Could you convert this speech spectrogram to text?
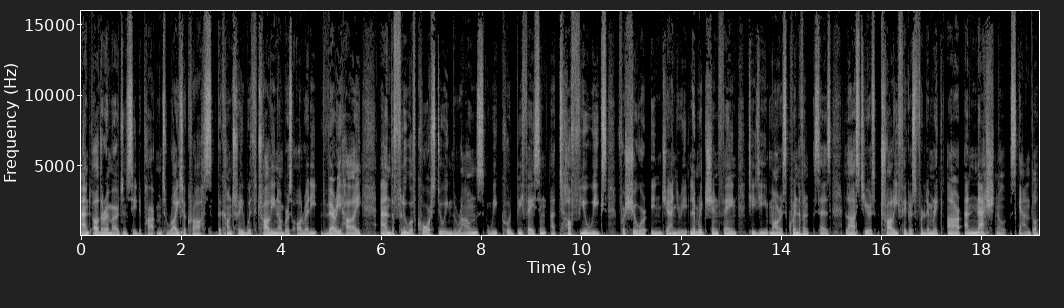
and other emergency departments right across the country with trolley numbers already very high and the flu of course doing the rounds. We could be facing a tough few weeks for sure in January. Limerick Sinn Féin TD Maurice Quinlivan says last year's trolley figures for Limerick are a national scandal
